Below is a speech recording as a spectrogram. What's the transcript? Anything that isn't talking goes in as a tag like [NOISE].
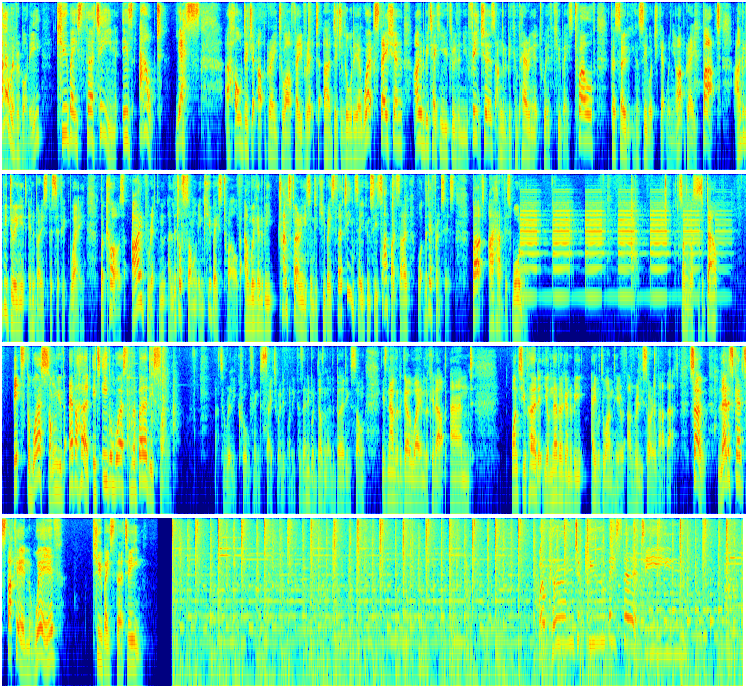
Hello everybody, Cubase 13 is out. Yes, a whole digit upgrade to our favourite uh, digital audio workstation. I'm going to be taking you through the new features. I'm going to be comparing it with Cubase 12 so that you can see what you get when you upgrade. But I'm going to be doing it in a very specific way because I've written a little song in Cubase 12 and we're going to be transferring it into Cubase 13 so you can see side by side what the difference is. But I have this warning. Sunglasses of Doubt. It's the worst song you've ever heard. It's even worse than the Birdies song. That's a really cruel thing to say to anybody because anybody doesn't know the Birdie song is now going to go away and look it up. And once you've heard it, you're never going to be able to unhear it. I'm really sorry about that. So let us get stuck in with Cubase 13. Welcome to Cubase 13.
